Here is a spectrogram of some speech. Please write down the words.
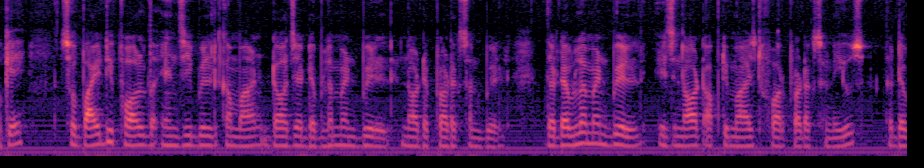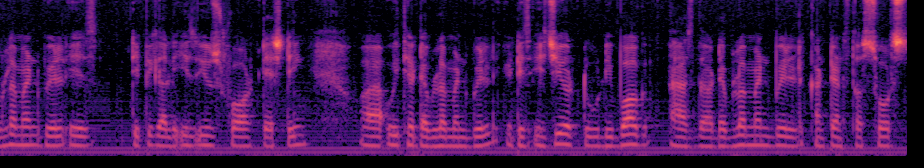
Okay so by default the ng build command does a development build not a production build. The development build is not optimized for production use. The development build is typically is used for testing uh, with a development build. It is easier to debug as the development build contains the source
